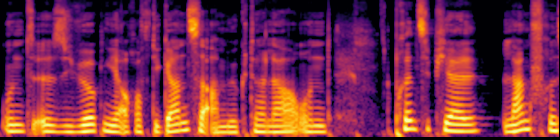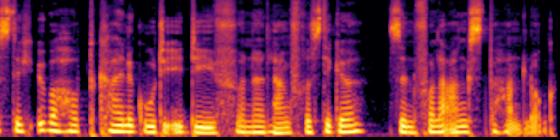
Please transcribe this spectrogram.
und äh, sie wirken ja auch auf die ganze Amygdala und prinzipiell langfristig überhaupt keine gute Idee für eine langfristige sinnvolle Angstbehandlung.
